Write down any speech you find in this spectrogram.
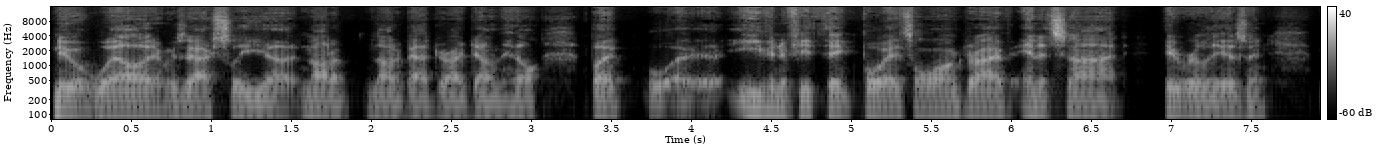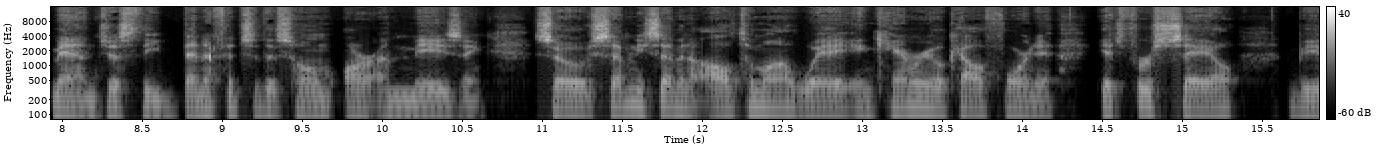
knew it well, and it was actually uh, not a not a bad drive down the hill. But even if you think, boy, it's a long drive, and it's not. It really isn't. Man, just the benefits of this home are amazing. So 77 Altamont Way in Camarillo, California. It's for sale. Be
